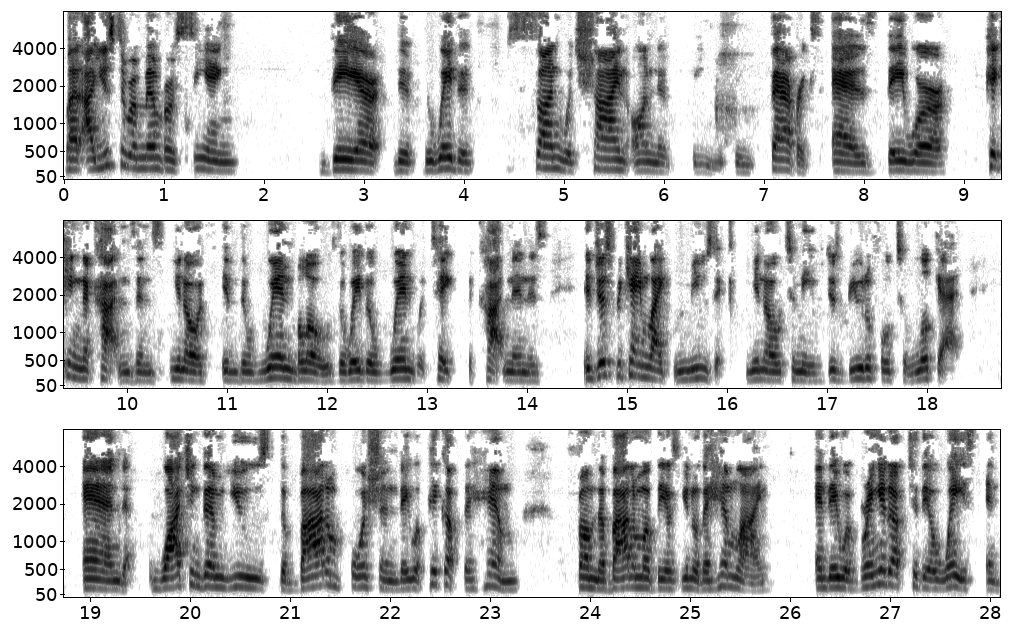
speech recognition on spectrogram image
But I used to remember seeing their the, the way the sun would shine on the, the, the fabrics as they were picking the cottons and you know if, if, the wind blows the way the wind would take the cotton and is it just became like music, you know, to me. It was just beautiful to look at. And watching them use the bottom portion, they would pick up the hem from the bottom of their, you know, the hemline, and they would bring it up to their waist and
